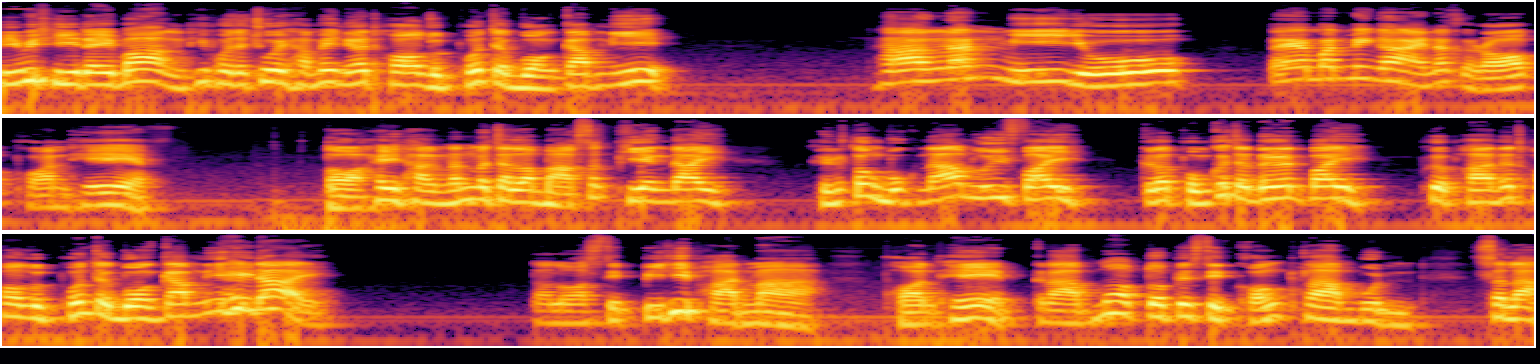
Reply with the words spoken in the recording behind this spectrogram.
มีวิธีใดบ้างที่พอจะช่วยทำให้เนื้อทองหลุดพ้นจากบ่วงกรรมนี้ ทางนั้นมีอยู่ แต่มันไม่ง่ายนักหรอกพรเทพ ต่อให้ทางนั้นมันจะลำบากสักเพียงใด ถึงต้องบุกน้ำลุยไฟ กระผมก็จะเดินไป เพื่อพาเนื้อทองหลุดพ้นจากบ่วงกรรมนี้ให้ได้ ตลอดสิบปีที่ผ่านมา พรเทพกราบมอบตัวเป็นสิทธิ์ของพราหมณ์บุญ สละ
